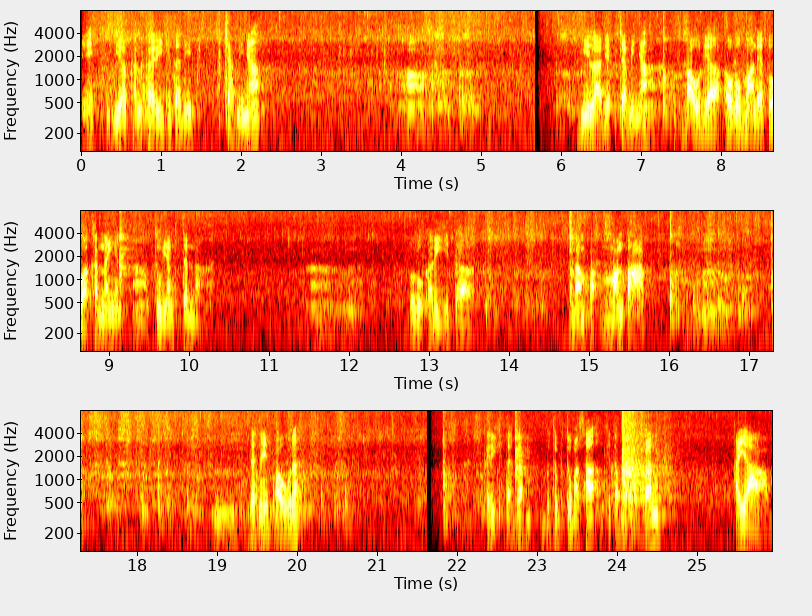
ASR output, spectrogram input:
okay. biarkan kari kita di pecah minyak ha. bila dia pecah minyak bau dia aroma dia tu akan naik ha, tu yang kita nak baru kari kita nampak mantap hmm. Hmm, dah naik bau dah kari kita dah betul-betul masak kita masukkan ayam.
